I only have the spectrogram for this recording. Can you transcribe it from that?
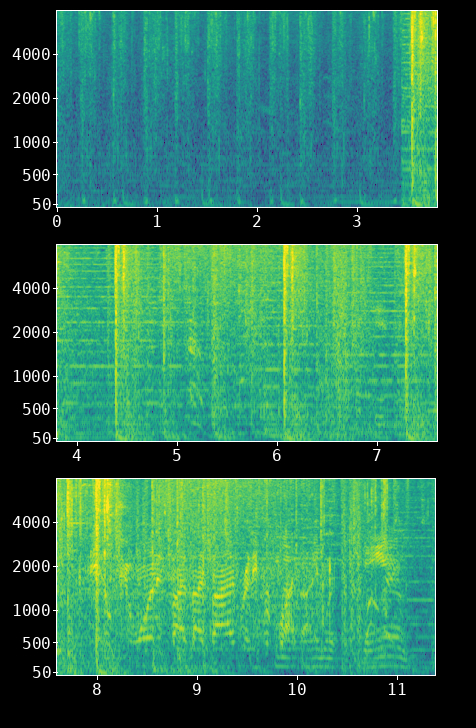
Eagle 2-1 is 5 by 5 ready for flyby. in with the damn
